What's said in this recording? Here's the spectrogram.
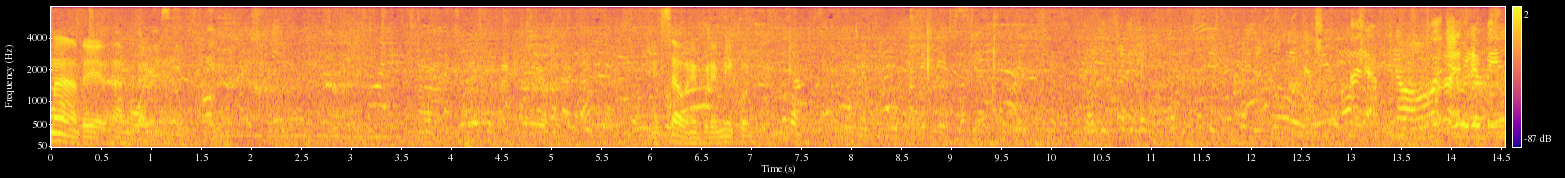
จักมาแต่ทางไหนเศร้านี่บ่ได้มีคน No, it would have been.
